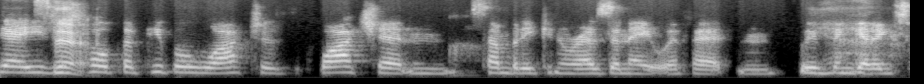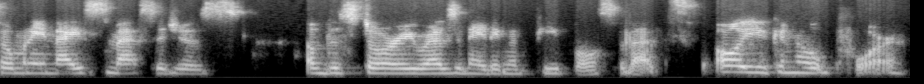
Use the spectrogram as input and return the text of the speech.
Yeah, you just So- hope that people watch it, watch it, and somebody can resonate with it. And we've been getting so many nice messages of the story resonating with people. So that's all you can hope for.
